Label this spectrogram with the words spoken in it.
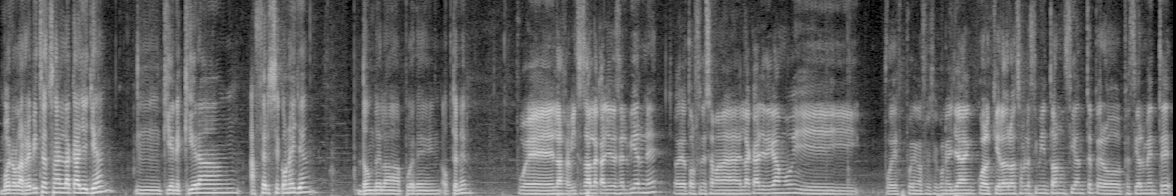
Bueno, la revista está en la calle ya. Mm, quienes quieran hacerse con ella, ¿dónde la pueden obtener? Pues la revista está en la calle desde el viernes, lleva todo el fin de semana en la calle, digamos, y pues pueden hacerse con ella en cualquiera de los establecimientos anunciantes, pero especialmente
